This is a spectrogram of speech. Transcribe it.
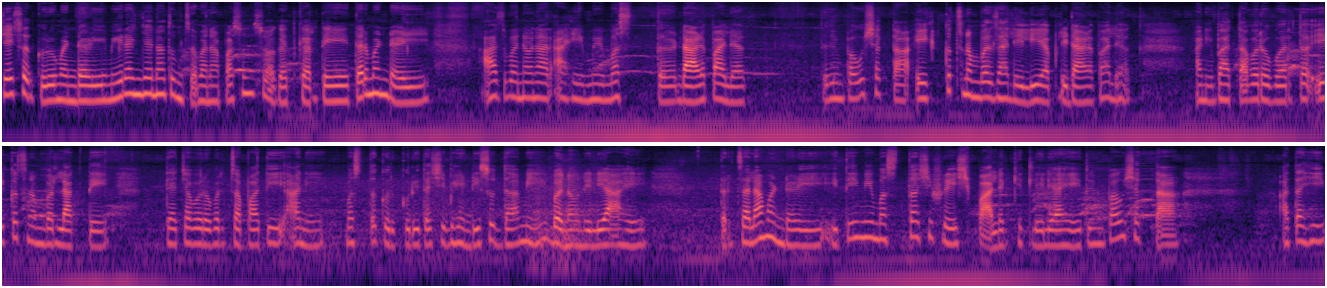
जय सद्गुरू मंडळी मी रंजना तुमचं मनापासून स्वागत करते. तर मंडळी आज बनवणार आहे मी मस्त डाळ पालक. तर तुम्ही पाहू शकता एकच नंबर झालेली आहे आपली डाळ पालक. आणि भाताबरोबर तर एकच नंबर लागते. त्याच्याबरोबर चपाती आणि मस्त कुरकुरीत अशी भेंडीसुद्धा मी बनवलेली आहे. तर चला मंडळी इथे मी मस्त अशी फ्रेश पालक घेतलेली आहे. तुम्ही पाहू शकता आता ही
